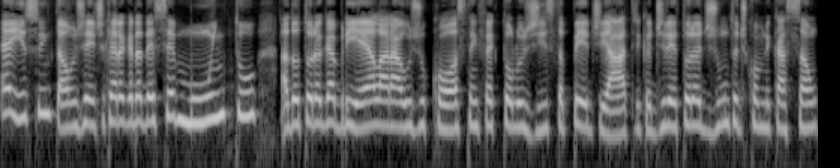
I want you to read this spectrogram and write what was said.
É isso então, gente. Quero agradecer muito a doutora Gabriela Araújo Costa, infectologista pediátrica, diretora adjunta de comunicação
